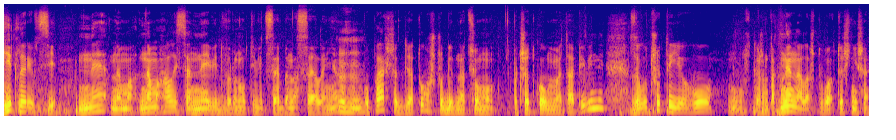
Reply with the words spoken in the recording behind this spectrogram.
гітлерівці не нама- намагалися не відвернути від себе населення. По-перше, для того, щоб на цьому початковому етапі війни залучити його, ну скажімо так, не налаштувати, точніше,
